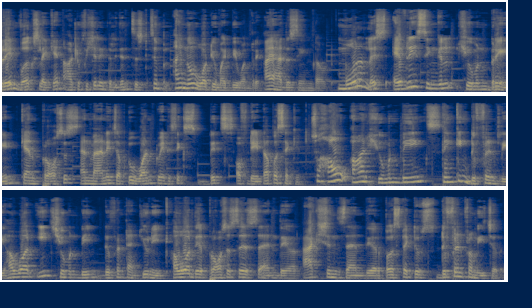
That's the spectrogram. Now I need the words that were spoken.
brain works like an artificial intelligence system. Simple. I know what you might be wondering. I had the same doubt. More or less, every single human brain can process and manage up to 126 bits of data per second. So, how are human beings thinking differently? How are each human being different and unique? How are their processes and their actions and their perspectives different from each other.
